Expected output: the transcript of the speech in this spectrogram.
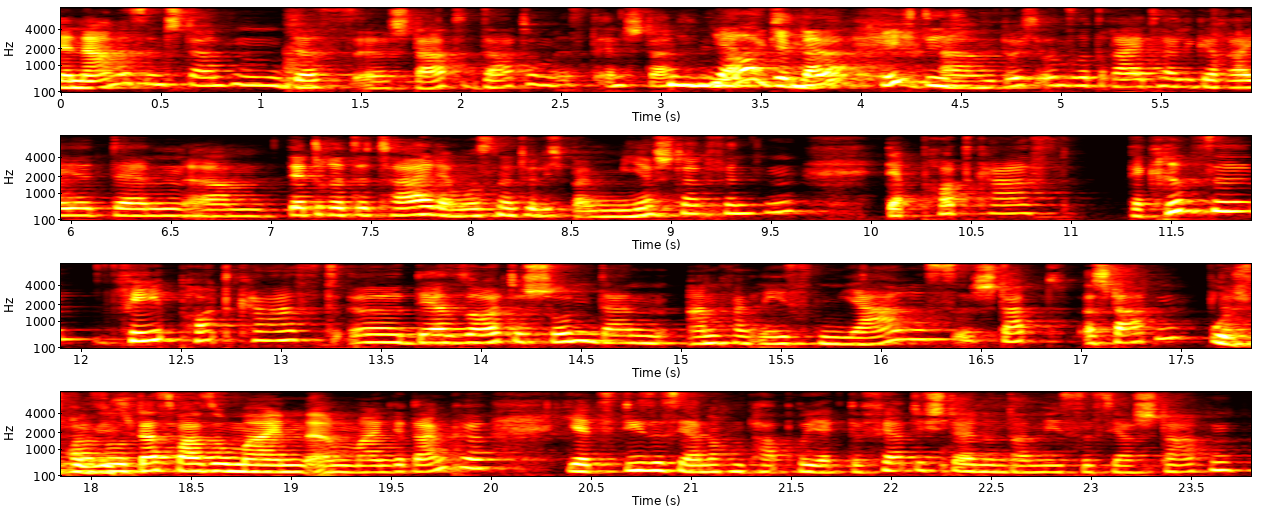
Der Name ist entstanden, das äh, Startdatum ist entstanden. Ja, genau, hier, richtig. Ähm, durch unsere dreiteilige Reihe, denn ähm, der dritte Teil, der muss natürlich bei mir stattfinden. Der Podcast, der Kritzelfee-Podcast, äh, der sollte schon dann Anfang nächsten Jahres äh, statt, äh, starten. Das war, so, das war so mein, äh, mein Gedanke. Jetzt dieses Jahr noch ein paar Projekte fertigstellen und dann nächstes Jahr starten.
